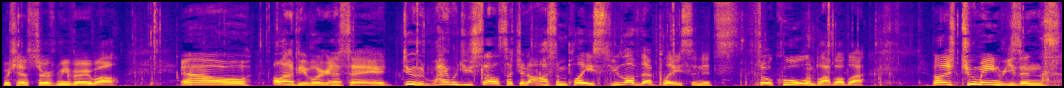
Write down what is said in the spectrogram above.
which has served me very well. Now, a lot of people are gonna say, dude, why would you sell such an awesome place? You love that place and it's so cool and blah, blah, blah. Well, there's two main reasons.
